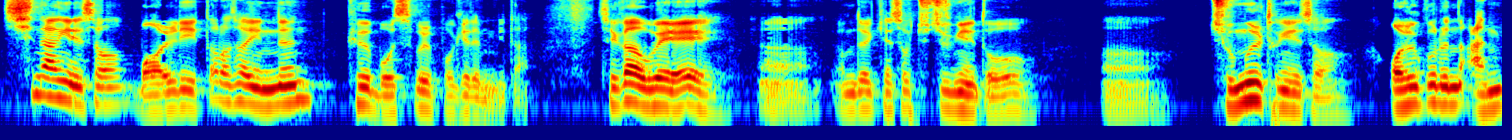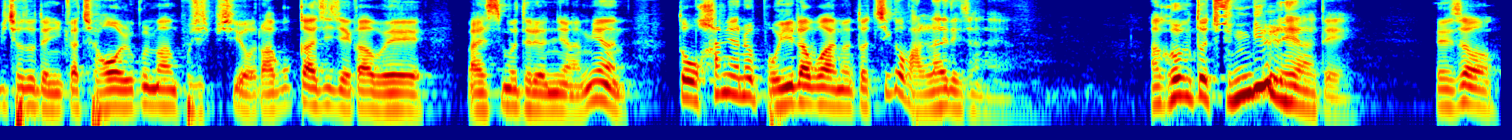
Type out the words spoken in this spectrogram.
신앙에서 멀리 떨어져 있는 그 모습을 보게 됩니다. 제가 왜 어, 여러분들 계속 주중에도 어, 줌을 통해서 얼굴은 안 비춰도 되니까 저 얼굴만 보십시오라고까지 제가 왜 말씀을 드렸냐면 또 화면을 보이라고 하면 또 찍어 발라야 되잖아요. 아 그러면 또 준비를 해야 돼. 그래서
